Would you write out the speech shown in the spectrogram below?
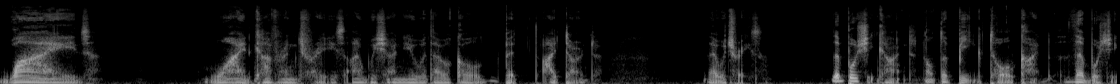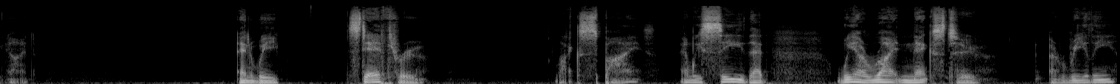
wide, wide covering trees. I wish I knew what they were called, but I don't. They were trees. The bushy kind, not the big, tall kind, the bushy kind. And we stare through like spies, and we see that we are right next to a really,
